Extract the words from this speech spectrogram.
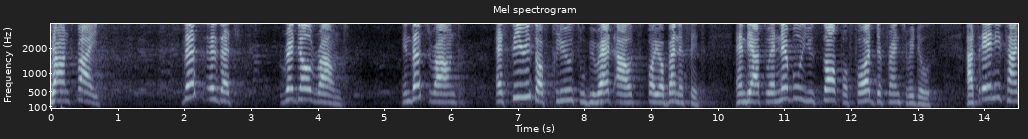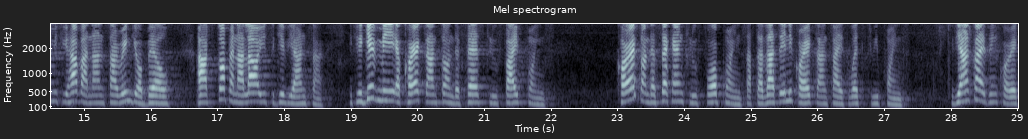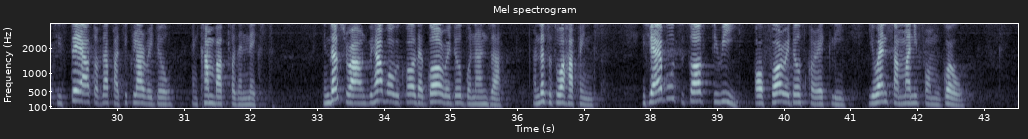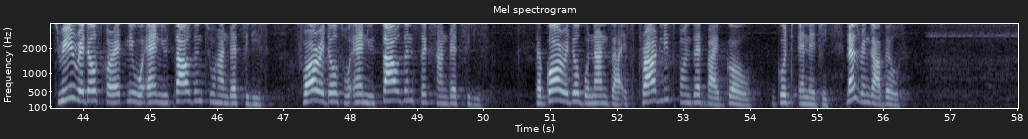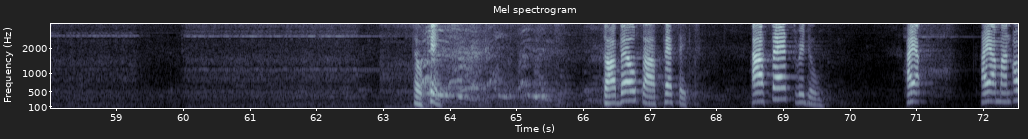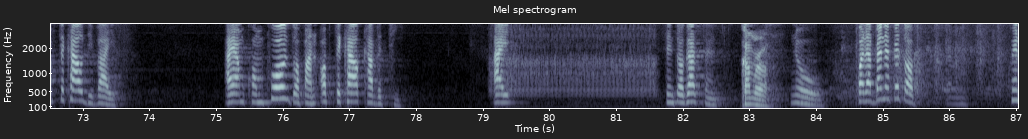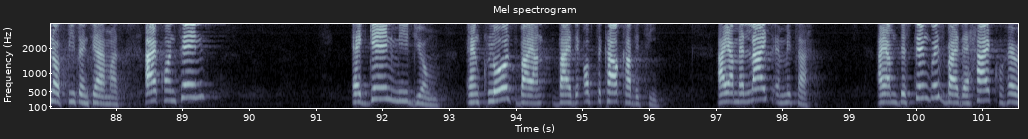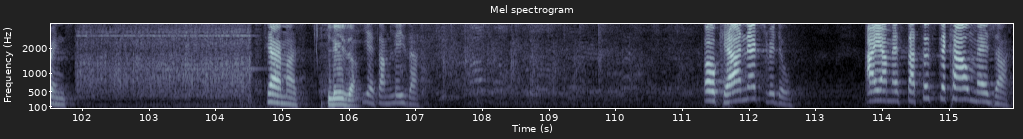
Round five. This is the riddle round. In this round, a series of clues will be read out for your benefit, and they are to enable you solve for four different riddles. At any time, if you have an answer, ring your bell. I'll stop and allow you to give your answer. If you give me a correct answer on the first clue, five points. Correct on the second clue, four points. After that, any correct answer is worth three points. If your answer is incorrect, you stay out of that particular riddle and come back for the next. In this round, we have what we call the Gore riddle bonanza. And this is what happens. If you're able to solve three or four riddles correctly, you earn some money from Gore. Three riddles correctly will earn you 1,200 cedis. Four riddles will earn you 1,600 cedis. The Gore Riddle Bonanza is proudly sponsored by Gore Good Energy. Let's ring our bells. Okay. So our bells are perfect. Our first riddle. I, I am an optical device. I am composed of an optical cavity. I. St. Augustine's. Camera. No. For the benefit of um, Queen of Peace and T.I. Amass, I contain a gain medium enclosed by, an, by the optical cavity. I am a light emitter. I am distinguished by the high coherence. TMS. Laser. Yes, I'm laser. Okay, our next riddle. I am a statistical measure.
